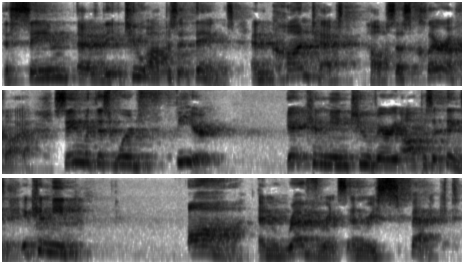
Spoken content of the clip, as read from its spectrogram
the same, uh, the two opposite things. And context helps us clarify. Same with this word fear. It can mean two very opposite things. It can mean awe and reverence and respect,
